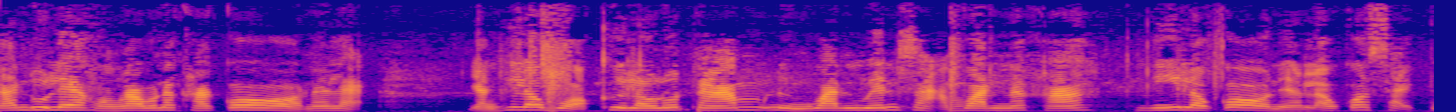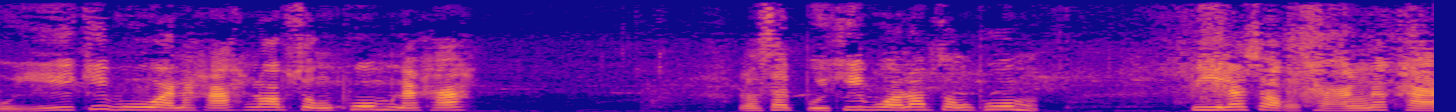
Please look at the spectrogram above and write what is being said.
การดูแลของเรานะคะ ก็นั่นแหละ อย่างที่เราบอกคือเราลดน้ำหนึ่งวันเว้นสามวันนะคะ ทีนี้เราก็เนี่ยเราก็ใส่ปุ๋ยขี้วัวนะคะ รอบทรงพุ่มนะคะ เราใส่ปุ๋ยขี้วัวรอบทรงพุ่ม ปีละสองครั้งนะคะ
